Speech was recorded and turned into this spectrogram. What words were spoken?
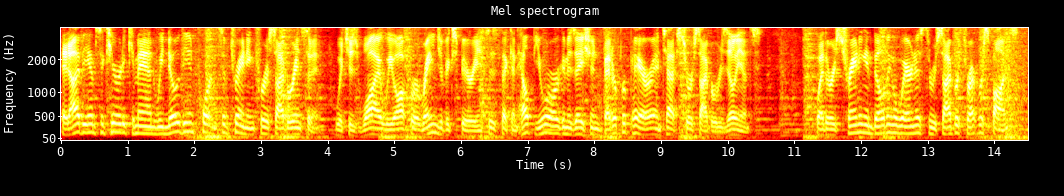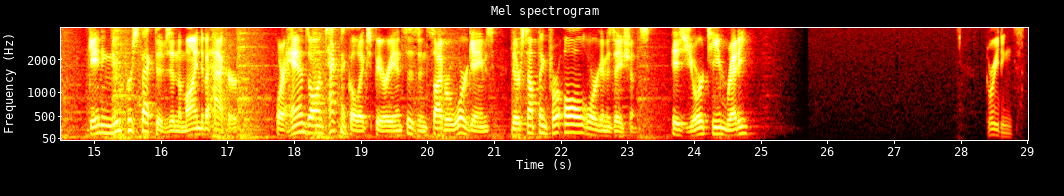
At IBM Security Command, we know the importance of training for a cyber incident, which is why we offer a range of experiences that can help your organization better prepare and test your cyber resilience. Whether it's training and building awareness through cyber threat response, gaining new perspectives in the mind of a hacker, or hands on technical experiences in cyber war games, there's something for all organizations. Is your team ready? Greetings.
